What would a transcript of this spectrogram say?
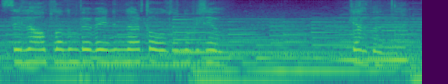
Zeliha ablanın bebeğinin nerede olduğunu biliyorum. Gel benden.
